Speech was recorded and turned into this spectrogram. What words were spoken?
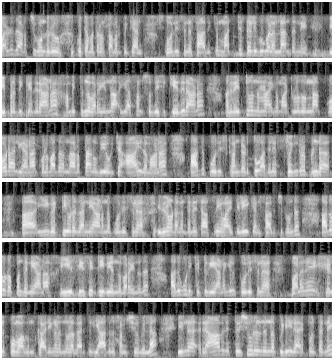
പഴുതടച്ചുകൊണ്ടൊരു കുറ്റപത്രം സമർപ്പിക്കാൻ പോലീസിന് സാധിക്കും. മറ്റ് തെളിവുകളെല്ലാം തന്നെ ഈ പ്രതിക്കെതിരാണ്. അമിത് എന്ന് പറയുന്ന ഈ അസം സ്വദേശിക്കെതിരാണ്. അതിൽ ഏറ്റവും നിർണായകമായിട്ടുള്ളത് ഒന്ന് കോടാലിയാണ്. കൊലപാതകം നടത്താൻ ഉപയോഗിച്ച ആയുധമാണ്. അത് പോലീസ് കണ്ടെടുത്തു. അതിലെ ഫിംഗർ പ്രിന്റ് ഈ വ്യക്തിയുടെ തന്നെയാണെന്ന് പോലീസിന് ഇതിനോടകം തന്നെ ശാസ്ത്രീയമായി തെളിയിക്കാൻ സാധിച്ചിട്ടുണ്ട്. അതോടൊപ്പം തന്നെയാണ് ഈ സി സി ടി വി എന്ന് പറയുന്നത്. അതുകൂടി കിട്ടുകയാണെങ്കിൽ പോലീസിന് വളരെ എളുപ്പമാകും കാര്യങ്ങൾ എന്നുള്ള കാര്യത്തിൽ യാതൊരു സംശയവുമില്ല. ഇന്ന് രാവിലെ തൃശൂരിൽ നിന്ന് പിടിയിലായപ്പോൾ തന്നെ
